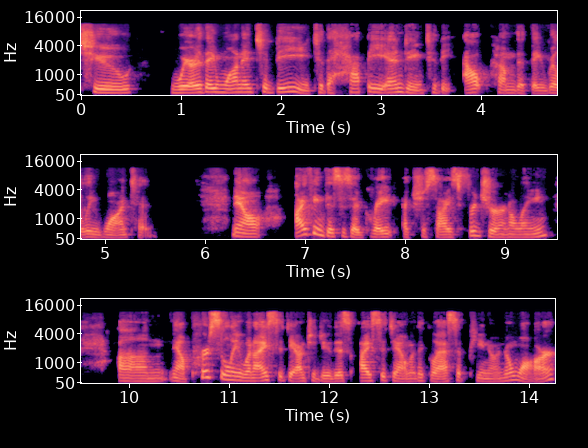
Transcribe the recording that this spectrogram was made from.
to where they wanted to be, to the happy ending, to the outcome that they really wanted? Now, I think this is a great exercise for journaling. Um, now, personally, when I sit down to do this, I sit down with a glass of Pinot Noir,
